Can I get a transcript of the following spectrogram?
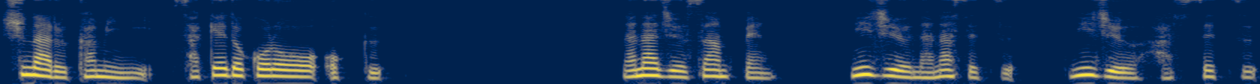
主なる神に酒どころを置く。七十三編、二十七節、二十八節。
